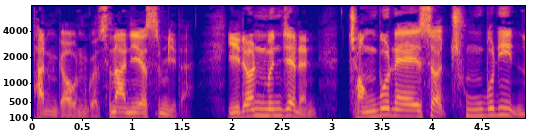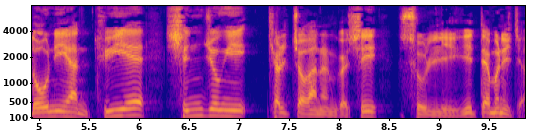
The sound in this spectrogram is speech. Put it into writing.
반가운 것은 아니었습니다. 이런 문제는 정부 내에서 충분히 논의한 뒤에 신중히 결정하는 것이 순리이기 때문이죠.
